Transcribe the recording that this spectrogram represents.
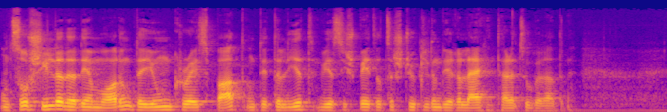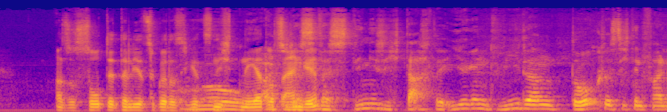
Und so schildert er die Ermordung der jungen Grace Budd und detailliert, wie er sie später zerstückelt und ihre Leichenteile zubereitete. Also so detailliert sogar, dass ich jetzt nicht Oh, näher drauf also eingehe. Das, das Ding ist, ich dachte irgendwie dann doch, dass ich den Fall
